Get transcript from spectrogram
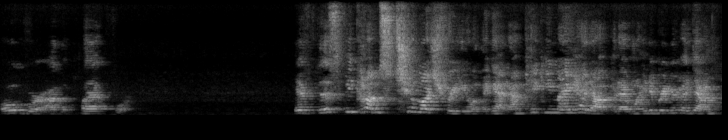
over on the platform. If this becomes too much for you, again, I'm picking my head up, but I want you to bring your head down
